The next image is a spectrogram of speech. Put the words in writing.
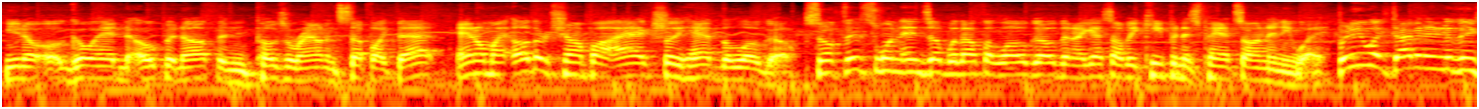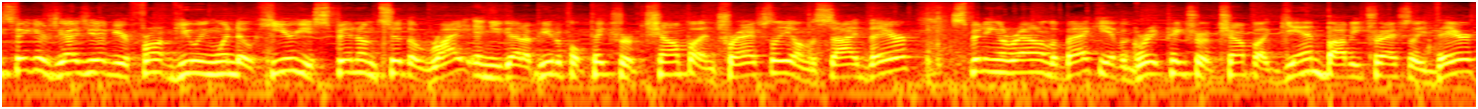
you know, go ahead and open up and pose around and stuff like that. And on my other Ciampa, I actually had the logo. So if this one ends up without the logo, then I guess I'll be keeping his pants on anyway. But anyways, diving into these figures, guys, you have your front viewing window here. You spin them to the right, and you got a beautiful picture of Ciampa and Trashley on the side there. Spinning around on the back, you have a great picture of Ciampa again, Bobby Trashley there.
